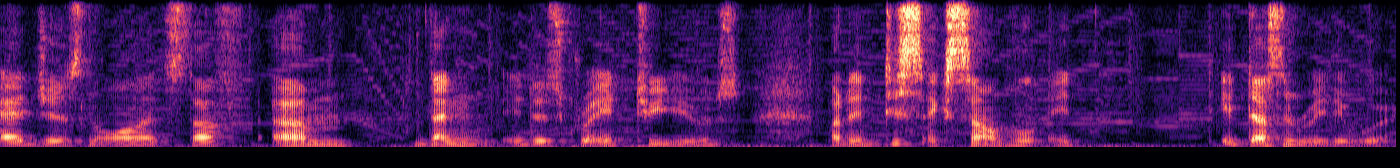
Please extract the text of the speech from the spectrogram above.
edges and all that stuff. Um, then it is great to use. But in this example, it it doesn't really work.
